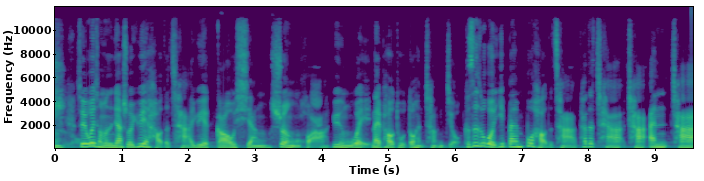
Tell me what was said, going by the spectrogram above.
此、哦嗯。所以为什么人家说越好的茶越高香、顺滑、韵味、耐泡度都很长久？可是如果一般不好的茶，它的茶茶氨茶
